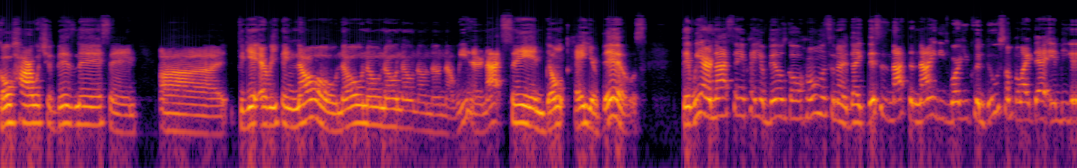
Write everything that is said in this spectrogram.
go hard with your business and uh forget everything. No, no, no, no, no, no, no, no. We are not saying don't pay your bills that we are not saying pay your bills go homeless and like this is not the 90s where you could do something like that and be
